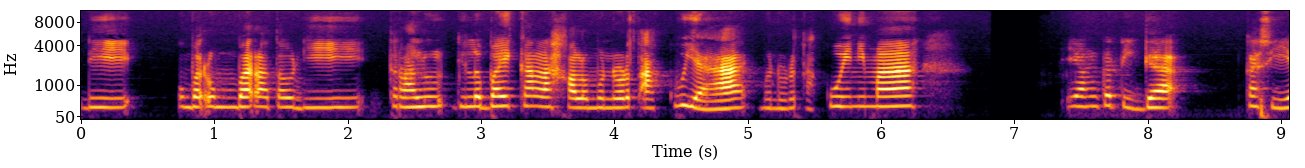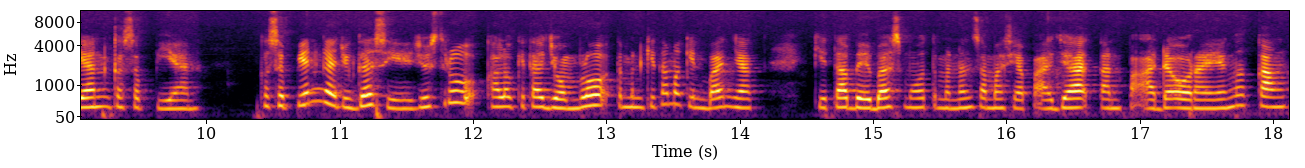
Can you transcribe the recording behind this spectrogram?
diumbar-umbar atau di terlalu dilebaikan lah kalau menurut aku ya menurut aku ini mah yang ketiga, kasihan kesepian. Kesepian gak juga sih, justru kalau kita jomblo, teman kita makin banyak. Kita bebas mau temenan sama siapa aja tanpa ada orang yang ngekang.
